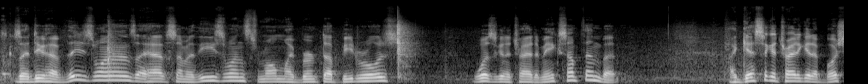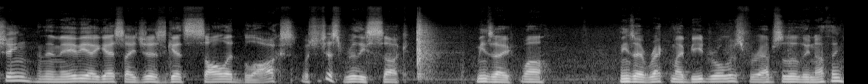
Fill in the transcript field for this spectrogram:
Because I do have these ones, I have some of these ones from all my burnt up bead rollers. Was going to try to make something, but I guess I could try to get a bushing and then maybe I guess I just get solid blocks, which just really suck. Means I, well, means I wrecked my bead rollers for absolutely nothing.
